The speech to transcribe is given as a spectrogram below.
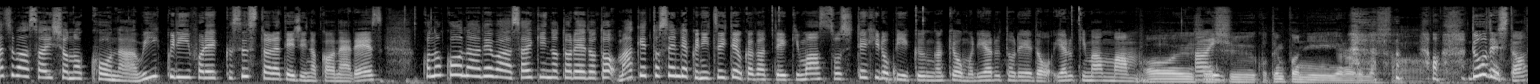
まずは最初のコーナー、 Weekly Forex Strategy のコーナーです。このコーナーでは最近のトレードとマーケット戦略について伺っていきます。そしてひろぴー君が今日もリアルトレード、やる気満々。はい、先週、コテンパンにやられました。あ、どうでした？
